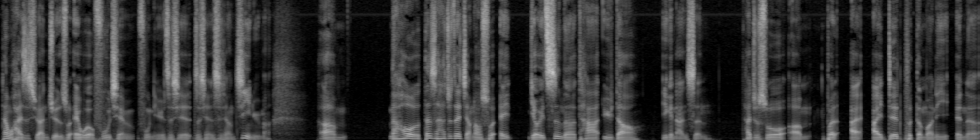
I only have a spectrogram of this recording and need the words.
但我还是喜欢觉得说，哎、我有付钱付你，因为这些这些人是像妓女嘛，嗯，然后但是他就在讲到说，哎、有一次呢，他遇到一个男生，他就说，嗯，But I I did put the money in a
